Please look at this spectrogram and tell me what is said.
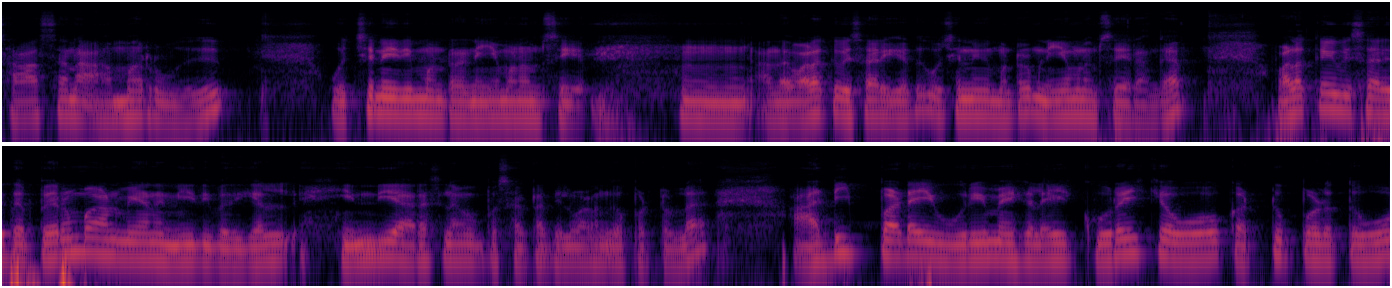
சாசன அமர்வு உச்சநீதிமன்ற நியமனம் செய் அந்த வழக்கு விசாரிக்கிறதுக்கு உச்சநீதிமன்றம் நியமனம் செய்கிறாங்க வழக்கை விசாரித்த பெரும்பான்மையான நீதிபதிகள் இந்திய அரசியலமைப்பு சட்டத்தில் வழங்கப்பட்டுள்ள அடிப்படை உரிமைகளை குறைக்கவோ கட்டுப்படுத்தவோ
